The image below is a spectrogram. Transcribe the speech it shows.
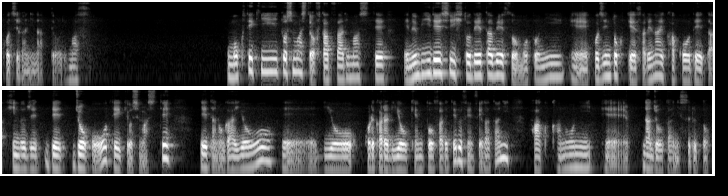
こちらになっております。目的としましては2つありまして、NBDC ヒトデータベースをもとに個人特定されない加工データ、頻度情報を提供しまして、データの概要を利用、これから利用を検討されている先生方に把握可能にな状態にすると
